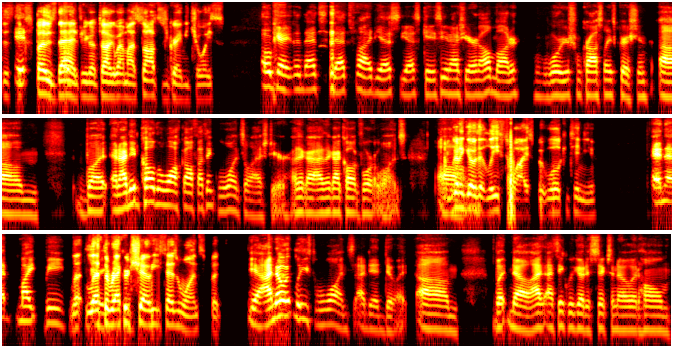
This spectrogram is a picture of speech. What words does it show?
just it- expose that if you're going to talk about my sausage gravy choice. Okay, then that's that's fine. Yes, yes. Casey and I share an alma mater, Warriors from Cross Lanes Christian. Um, but and I did call the walk off. I think once last year. I think I, I think I called for it once. I'm going to go Um, with at least twice, but we'll continue. and that might be Let, let the record show he says once, but Yeah, I know at least once I did do it. Um, but no, I, I think we go to six and zero at home.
